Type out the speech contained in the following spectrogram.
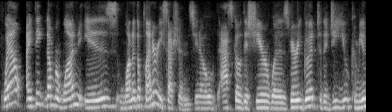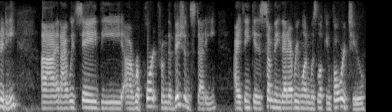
Well, I think number one is one of the plenary sessions. You know, ASCO this year was very good to the GU community. Uh, and I would say the uh, report from the Vision study, I think, is something that everyone was looking forward to.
